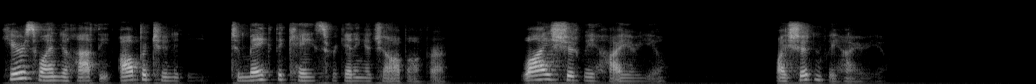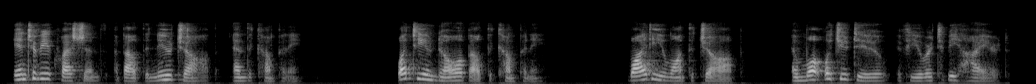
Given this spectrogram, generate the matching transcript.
Here's when you'll have the opportunity to make the case for getting a job offer. Why should we hire you? Why shouldn't we hire you? Interview questions about the new job and the company. What do you know about the company? Why do you want the job? And what would you do if you were to be hired?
